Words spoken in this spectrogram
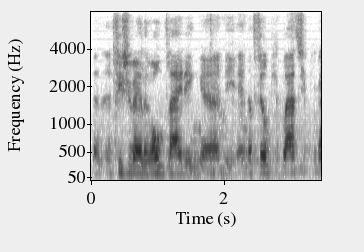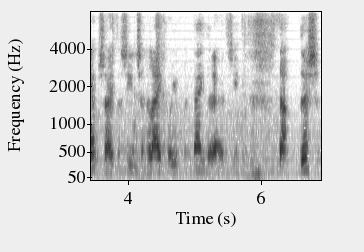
een, visuele rondleiding. Uh, die, en dat filmpje plaats je op je website. Dan zien ze gelijk hoe je praktijk eruit ziet. Nou, dus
